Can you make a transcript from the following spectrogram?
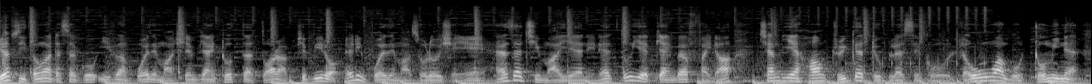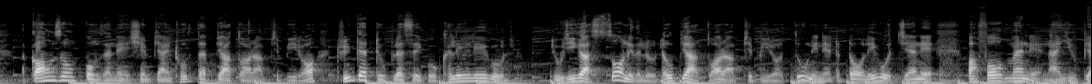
UFC 319 event ပွဲစဉ်မှာရှင်ပြိုင်ထိုးသက်သွားတာဖြစ်ပြီးတော့အဲ့ဒီပွဲစဉ်မှာဆိုလို့ရှိရင်ဟန်ဆက်ချီမာရဲ့အနေနဲ့သူ့ရဲ့ပြိုင်ဘက်ဖိုက်တာချန်ပီယံဟောင်း Dricus Duplessis ကိုလုံးဝကို dominant အကောင်းဆုံးပုံစံနဲ့ရှင်ပြိုင်ထိုးသက်ပြသွားတာဖြစ်ပြီးတော့ Dricus Duplessis ကိုခလေးလေးကို လူကြီးကစော့နေတယ်လို့လှုပ်ပြသွားတာဖြစ်ပြီးတော့သူ့အနေနဲ့တော်တော်လေးကိုကျန်းတဲ့ performance နဲ့နိုင်ယူပြ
